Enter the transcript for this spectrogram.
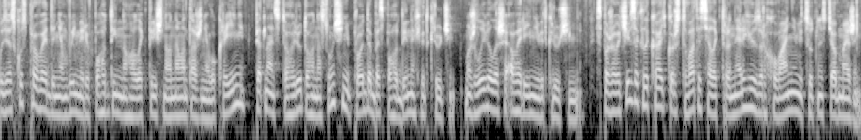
У зв'язку з проведенням вимірів погодинного електричного навантаження в Україні 15 лютого на Сумщині пройде без погодинних відключень, можливі лише аварійні відключення. Споживачів закликають користуватися електроенергією з урахуванням відсутності обмежень.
